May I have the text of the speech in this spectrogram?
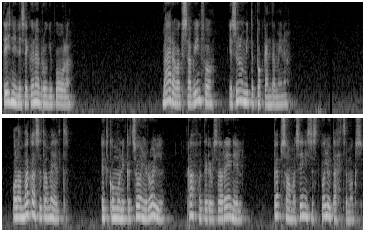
tehnilise kõnepruugi poole. Määravaks saab info ja sõnumite pakendamine olen väga seda meelt, et kommunikatsiooni roll rahvatervise areenil peab saama senisest palju tähtsamaks.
